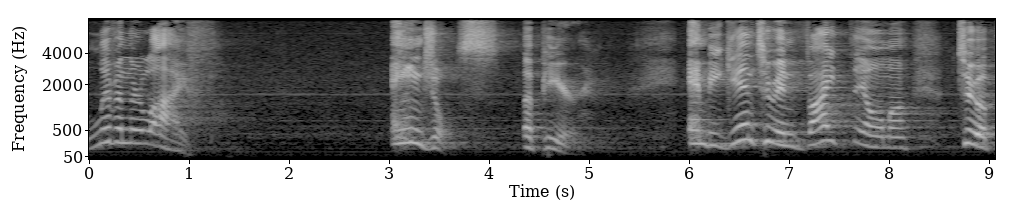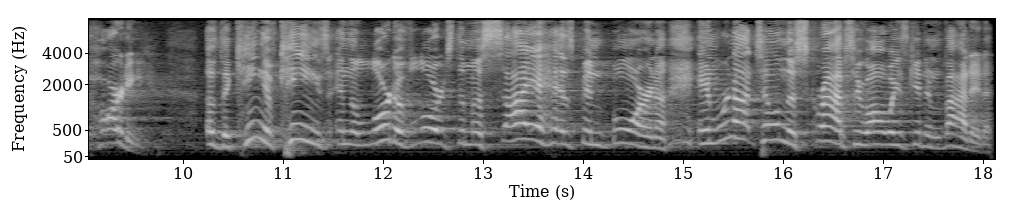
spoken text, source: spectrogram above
living their life, angels appear and begin to invite them to a party of the King of Kings and the Lord of Lords, the Messiah has been born. And we're not telling the scribes who always get invited.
